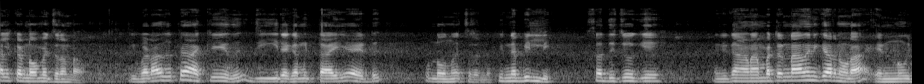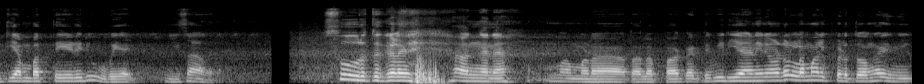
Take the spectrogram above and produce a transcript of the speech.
കൽക്കണ്ടവും വെച്ചിട്ടുണ്ടാവും. ഇവിടെ അത് പാക്ക് ചെയ്ത് ജീരക മിഠായി ആയിട്ട് കൊണ്ടുവന്ന് വെച്ചിട്ടുണ്ട്. പിന്നെ ബില്ല്. ശ്രദ്ധിച്ച് നോക്കിയേ. എനിക്ക് കാണാൻ പറ്റണ്ടെന്ന് എനിക്ക് അറിഞ്ഞൂടാ. എണ്ണൂറ്റി അമ്പത്തേഴ് രൂപയായി ഈ സാധനം. സുഹൃത്തുക്കളെ അങ്ങനെ നമ്മുടെ തലപ്പാക്കട്ടി ബിരിയാണിനോടുള്ള മൽപ്പിടുത്തവും കഴിഞ്ഞ്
